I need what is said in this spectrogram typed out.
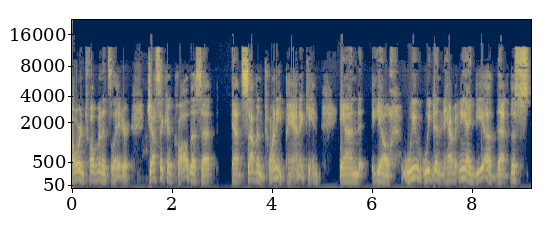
hour and 12 minutes later. Jessica called us at at 7:20 panicking and you know, we we didn't have any idea that this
